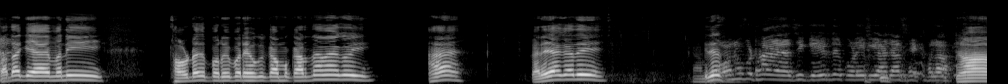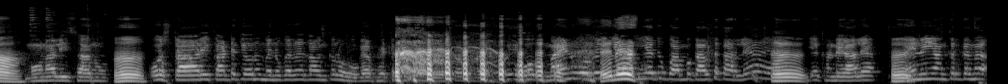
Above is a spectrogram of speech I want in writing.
ਪਤਾ ਕੀ ਹੈ ਮਨੀ ਤੁਹਾਡੇ ਪਰੇ ਪਰੇ ਹੋ ਕੇ ਕੰਮ ਕਰਦਾ ਮੈਂ ਕੋਈ? ਹੈ? ਕਰਿਆ ਕਦੇ? ਇਹਦੇ ਉਹਨੂੰ ਬਿਠਾਇਆ ਸੀ ਗੇਰ ਦੇ ਕੋਲੇ ਵੀ ਆ ਜਾ ਸਿੱਖ ਲਾ। ਹਾਂ। ਮੋਨਾਲੀਸਾ ਨੂੰ। ਹਾਂ। ਉਹ ਸਟਾਰ ਹੀ ਕੱਢ ਕੇ ਉਹਨੂੰ ਮੈਨੂੰ ਕਹਿੰਦਾ ਤਾਂ ਅੰਕਲ ਹੋ ਗਿਆ ਫਿੱਟ ਉਹ ਮੈਨੂੰ ਉਹ ਕਹਿੰਦਾ ਤੂੰ ਕੰਮ ਗਲਤ ਕਰ ਲਿਆ ਇਹ ਖੰਡਿਆ ਲਿਆ। ਨਹੀਂ ਨਹੀਂ ਅੰਕਲ ਕਹਿੰਦਾ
